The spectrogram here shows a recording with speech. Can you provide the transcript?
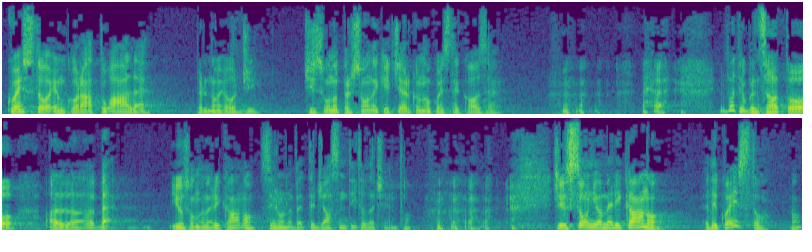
questo è ancora attuale per noi oggi. Ci sono persone che cercano queste cose. eh, infatti ho pensato al... Beh, io sono americano, se non avete già sentito l'accento. c'è il sogno americano ed è questo, no?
